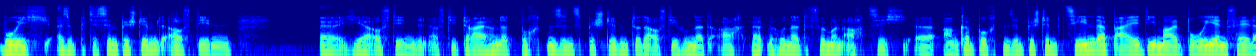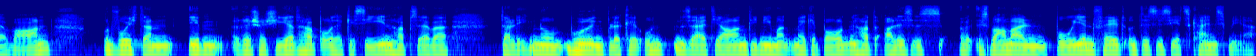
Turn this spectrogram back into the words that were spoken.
wo ich, also das sind bestimmt auf den, äh, hier auf, den, auf die 300 Buchten sind es bestimmt oder auf die 108, äh, 185 äh, Ankerbuchten sind bestimmt zehn dabei, die mal Bojenfelder waren und wo ich dann eben recherchiert habe oder gesehen habe selber, da liegen nur Muringblöcke unten seit Jahren, die niemand mehr geborgen hat. Alles ist, es war mal ein Bojenfeld und das ist jetzt keins mehr.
